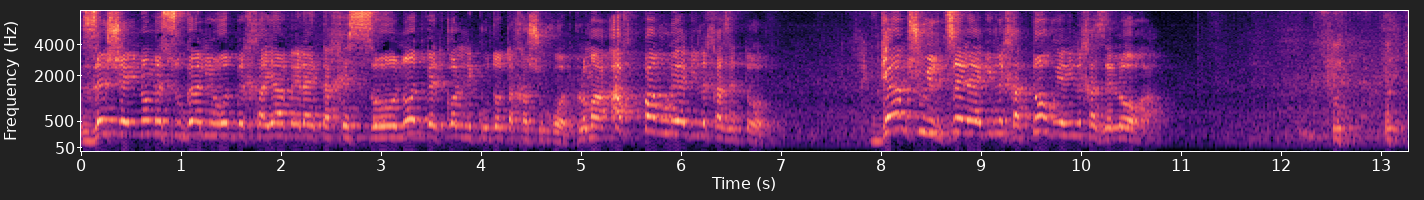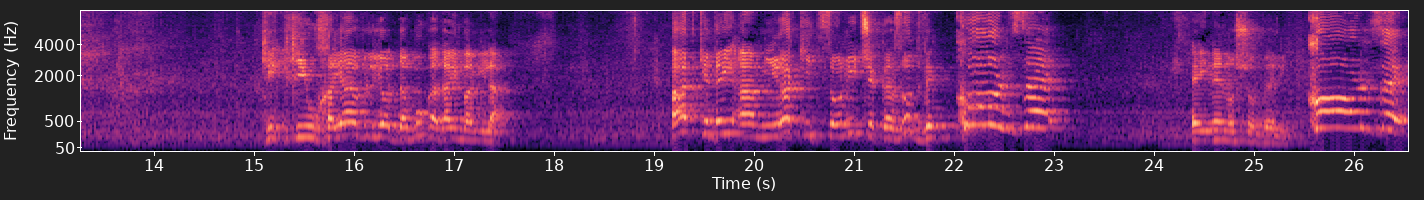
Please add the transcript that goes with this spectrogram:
זה שאינו מסוגל לראות בחייו אלא את החסרונות ואת כל הנקודות החשוכות. כלומר, אף פעם הוא לא יגיד לך זה טוב. גם כשהוא ירצה להגיד לך טוב, הוא יגיד לך זה לא רע. כי, כי הוא חייב להיות דבוק עדיין במילה. עד כדי אמירה קיצונית שכזאת, וכל זה איננו שווה לי. כל זה.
